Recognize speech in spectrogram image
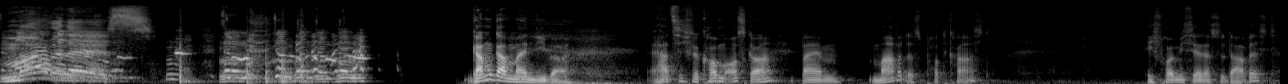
Marvelous! Gam Gam, mein Lieber. Herzlich willkommen, Oskar, beim Marvelous Podcast. Ich freue mich sehr, dass du da bist.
